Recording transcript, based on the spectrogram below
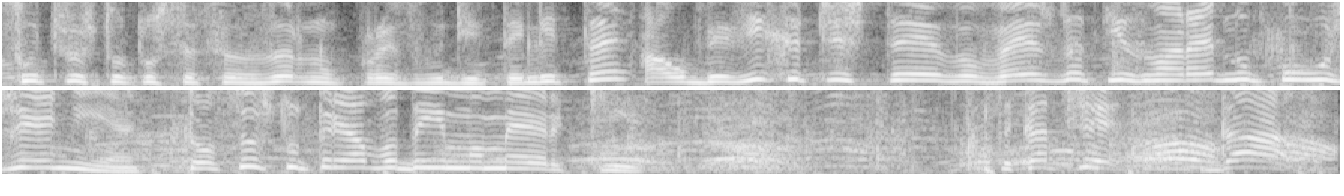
случващото се с зърнопроизводителите, а обявиха, че ще въвеждат извънредно положение. То също трябва да има мерки. Така че, да,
